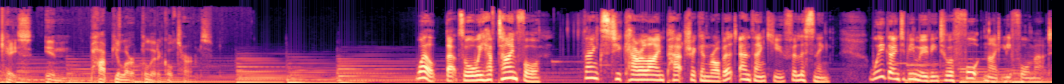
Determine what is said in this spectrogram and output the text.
case in popular political terms. Well, that's all we have time for. Thanks to Caroline, Patrick, and Robert, and thank you for listening. We're going to be moving to a fortnightly format,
